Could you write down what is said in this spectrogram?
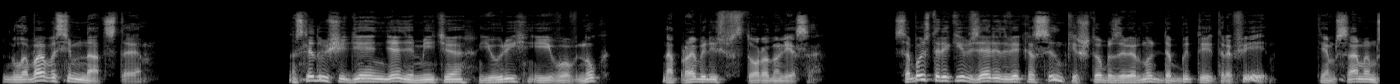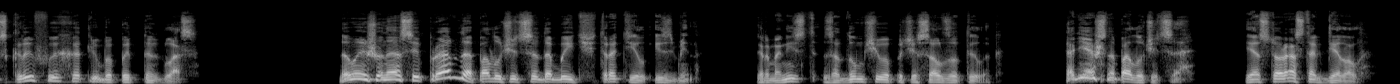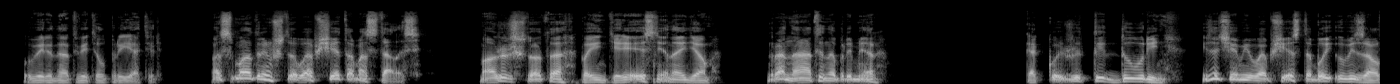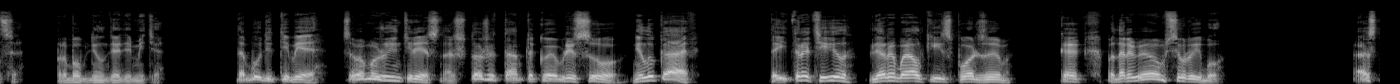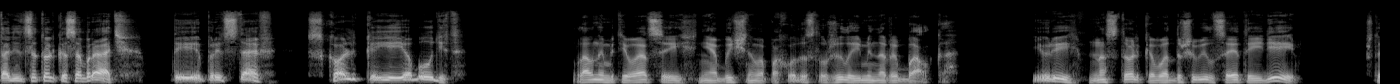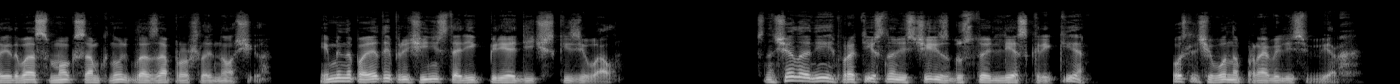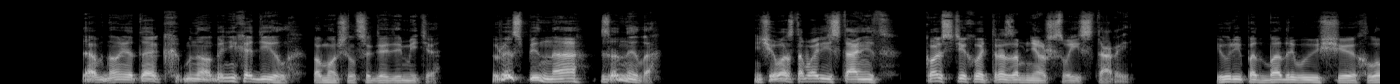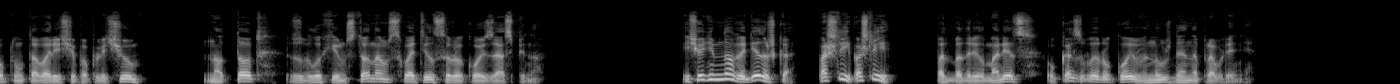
Глава восемнадцатая На следующий день дядя Митя, Юрий и его внук направились в сторону леса. С собой старики взяли две косынки, чтобы завернуть добытые трофеи, тем самым скрыв их от любопытных глаз. «Думаешь, у нас и правда получится добыть тротил из мин?» Гармонист задумчиво почесал затылок. «Конечно, получится. Я сто раз так делал», — уверенно ответил приятель. Посмотрим, что вообще там осталось. Может, что-то поинтереснее найдем. Гранаты, например. Какой же ты дурень! И зачем я вообще с тобой увязался? Пробубнил дядя Митя. Да будет тебе. Самому же интересно, что же там такое в лесу? Не лукавь. Да и тротил для рыбалки используем. Как подорвем всю рыбу. Останется только собрать. Ты представь, Сколько ее будет? Главной мотивацией необычного похода служила именно рыбалка. Юрий настолько воодушевился этой идеей, что едва смог сомкнуть глаза прошлой ночью. Именно по этой причине старик периодически зевал. Сначала они протиснулись через густой лес к реке, после чего направились вверх. «Давно я так много не ходил», — поморщился дядя Митя. Уже спина заныла. Ничего с тобой не станет. Кости хоть разомнешь свои старые. Юрий подбадривающе хлопнул товарища по плечу, но тот с глухим стоном схватился рукой за спину. — Еще немного, дедушка. Пошли, пошли, — подбодрил малец, указывая рукой в нужное направление.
